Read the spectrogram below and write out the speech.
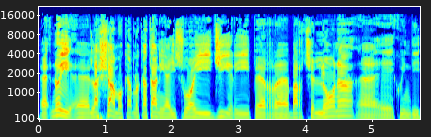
Eh, noi eh, lasciamo Carlo Catani ai suoi giri per eh, Barcellona e quindi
